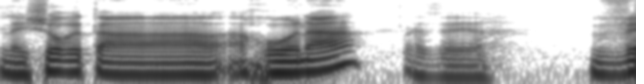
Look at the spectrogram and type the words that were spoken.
לישורת האחרונה. אז זה היה. ו...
